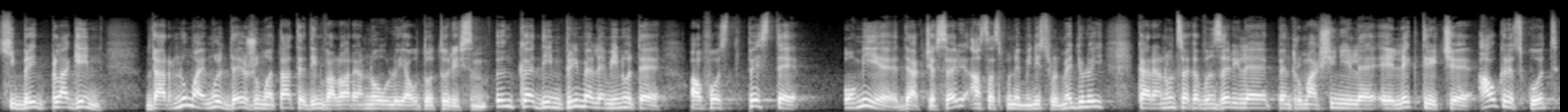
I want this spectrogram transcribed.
hibrid plug-in, dar nu mai mult de jumătate din valoarea noului autoturism. Încă din primele minute au fost peste 1000 de accesări, asta spune ministrul mediului, care anunță că vânzările pentru mașinile electrice au crescut,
